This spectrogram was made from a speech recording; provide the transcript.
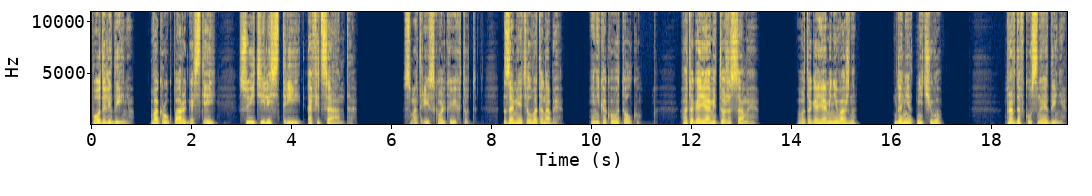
подали дыню. Вокруг пары гостей суетились три официанта. «Смотри, сколько их тут», — заметил Ватанабе. «И никакого толку. В Атагаяме то же самое». «В Атагаяме не важно?» «Да нет, ничего. Правда вкусная дыня?»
